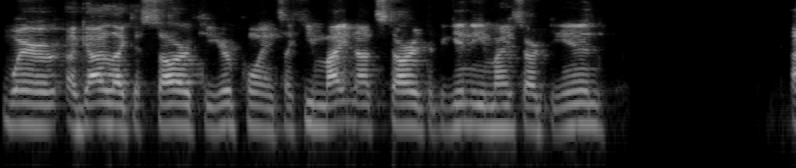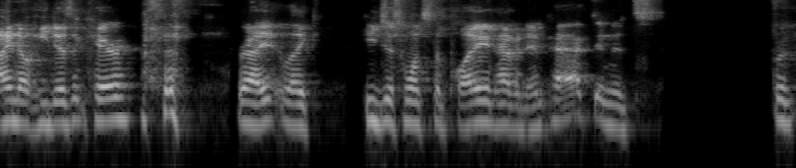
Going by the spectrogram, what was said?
where a guy like Ausar, to your point, it's like he might not start at the beginning, he might start at the end. I know he doesn't care, right? Like he just wants to play and have an impact. And it's for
